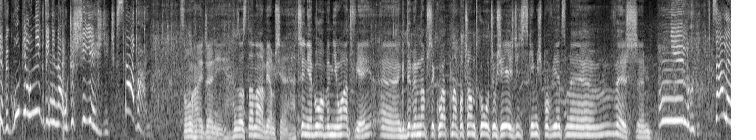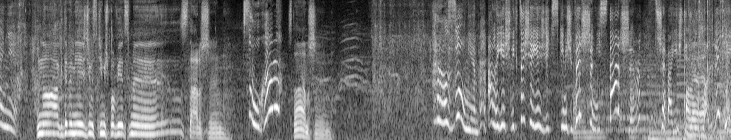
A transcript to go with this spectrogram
Się wygłupiał, nigdy nie nauczysz się jeździć. Wstawaj! Słuchaj, Jenny, zastanawiam się, czy nie byłoby mi łatwiej, e, gdybym na przykład na początku uczył się jeździć z kimś, powiedzmy, wyższym. Nie, Ludi, wcale nie. No, a gdybym jeździł z kimś, powiedzmy, starszym. Słucham? Starszym. Rozumiem, ale jeśli chce się jeździć z kimś wyższym i starszym, trzeba jeździć Ale- dużo lepiej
